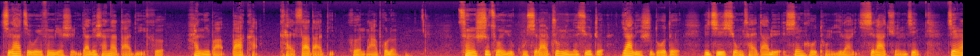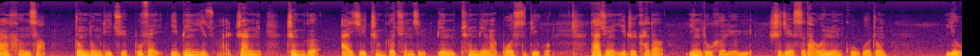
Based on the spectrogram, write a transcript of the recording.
其他几位分别是亚历山大大帝和汉尼拔、巴卡、凯撒大帝和拿破仑。曾师从于古希腊著名的学者。亚里士多德以其雄才大略，先后统一了希腊全境，进而横扫中东地区，不费一兵一卒而占领整个埃及整个全境，并吞并了波斯帝国。大军一直开到印度河流域。世界四大文明古国中有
